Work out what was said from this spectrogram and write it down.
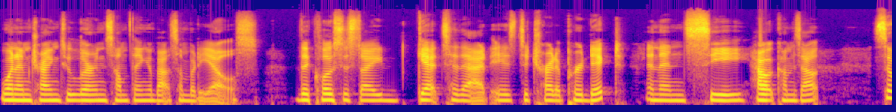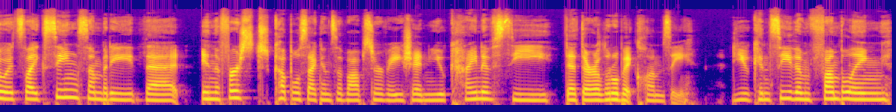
when I'm trying to learn something about somebody else the closest I get to that is to try to predict and then see how it comes out. So it's like seeing somebody that in the first couple seconds of observation, you kind of see that they're a little bit clumsy. You can see them fumbling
